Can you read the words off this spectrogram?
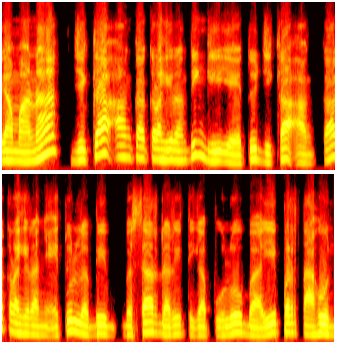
Yang mana jika angka kelahiran tinggi yaitu jika angka kelahirannya itu lebih besar dari 30 bayi per tahun.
